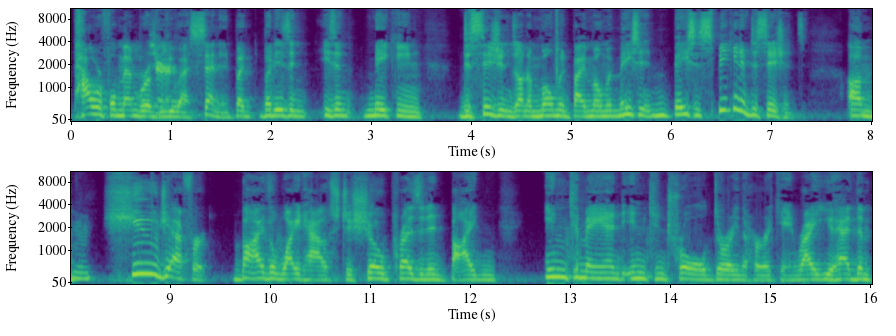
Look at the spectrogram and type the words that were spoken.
powerful member of sure. the U.S. Senate, but but isn't isn't making decisions on a moment by moment basis. Speaking of decisions, um, mm-hmm. huge effort by the White House to show President Biden in command, in control during the hurricane, right? You had them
